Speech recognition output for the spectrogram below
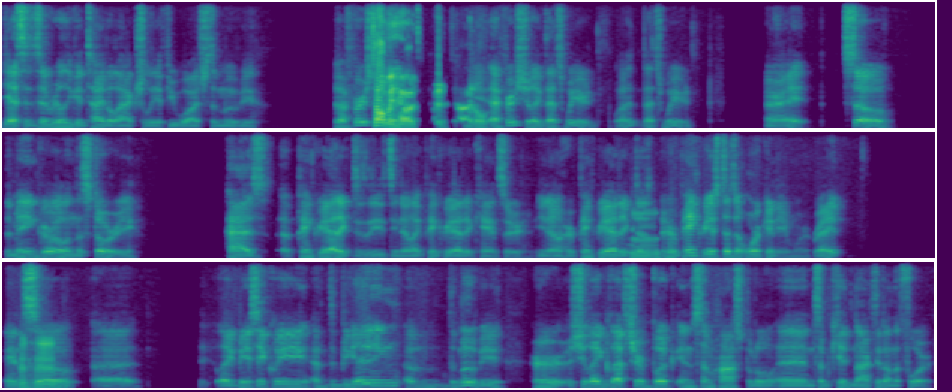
Yes, it's a really good title actually. If you watch the movie. So at first, Tell me like- how it's a good title. At first, you're like, "That's weird. What? That's weird." All right. So the main girl in the story has a pancreatic disease. You know, like pancreatic cancer. You know, her pancreatic does mm-hmm. her pancreas doesn't work anymore, right? And so, uh, like basically at the beginning of the movie, her she like left her book in some hospital, and some kid knocked it on the floor.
